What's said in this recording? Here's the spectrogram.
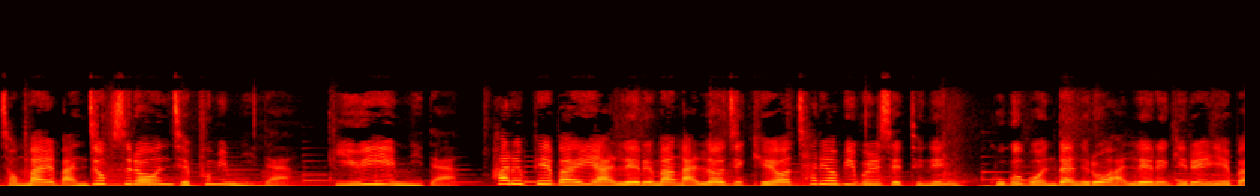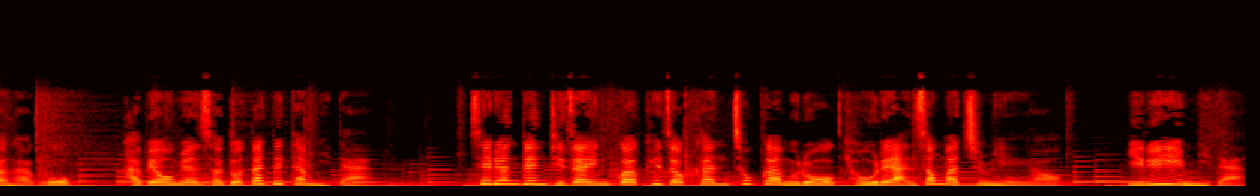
정말 만족스러운 제품입니다. 2위입니다. 파르페바이 알레르망 알러지 케어 차렵 이불 세트는 고급 원단으로 알레르기를 예방하고 가벼우면서도 따뜻합니다. 세련된 디자인과 쾌적한 촉감으로 겨울의 안성맞춤이에요. 1위입니다.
